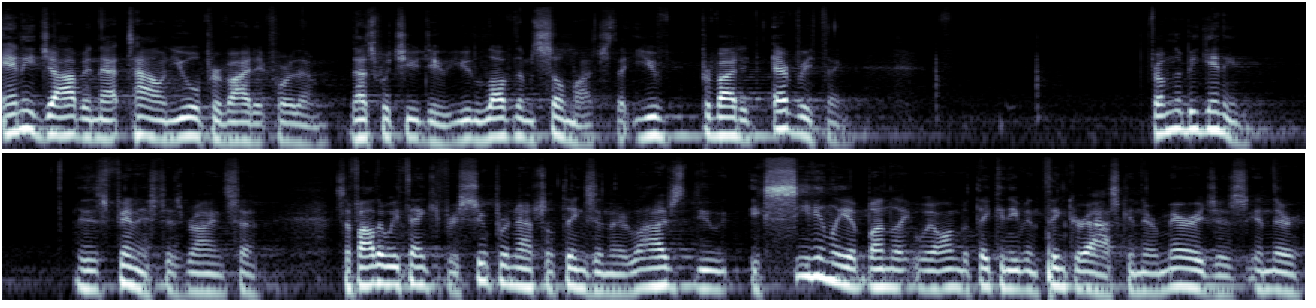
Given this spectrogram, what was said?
any job in that town, you will provide it for them. That's what you do. You love them so much that you've provided everything from the beginning. It is finished, as Brian said. So, Father, we thank you for supernatural things in their lives, do exceedingly abundantly well on what they can even think or ask in their marriages, in their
